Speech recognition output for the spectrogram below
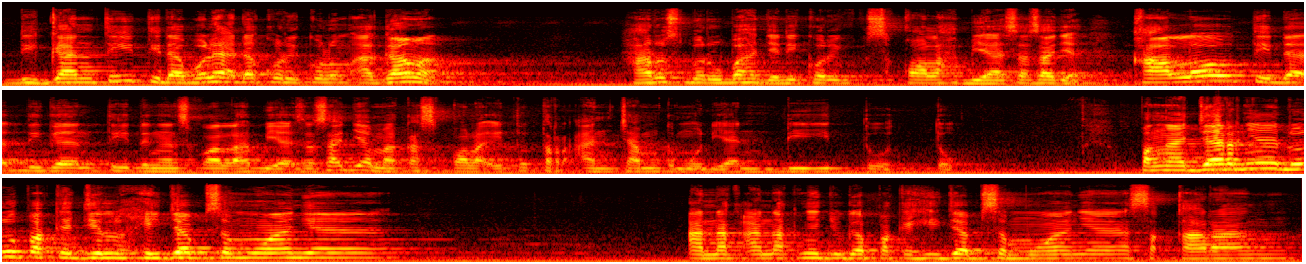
diganti tidak boleh ada kurikulum agama. Harus berubah jadi sekolah biasa saja. Kalau tidak diganti dengan sekolah biasa saja, maka sekolah itu terancam kemudian ditutup. Pengajarnya dulu pakai jil hijab semuanya. Anak-anaknya juga pakai hijab semuanya. Sekarang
